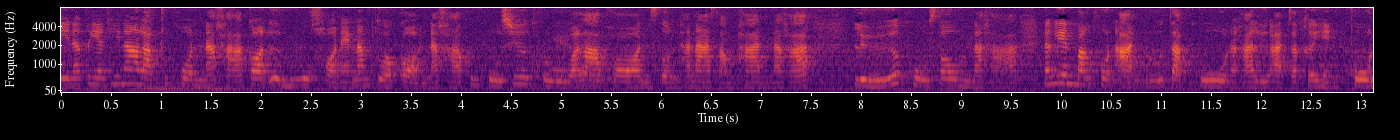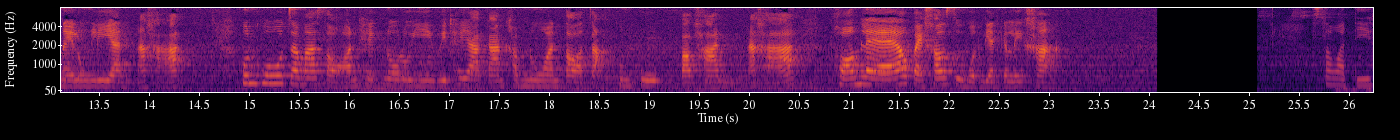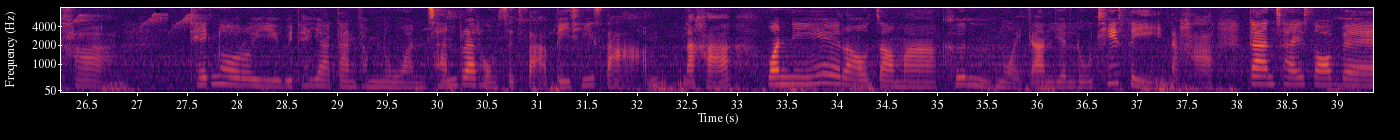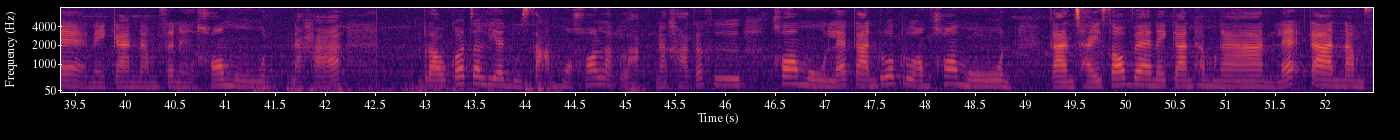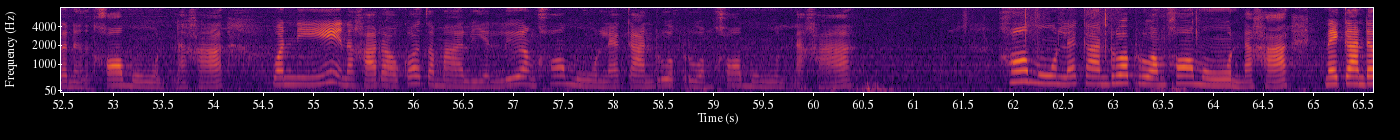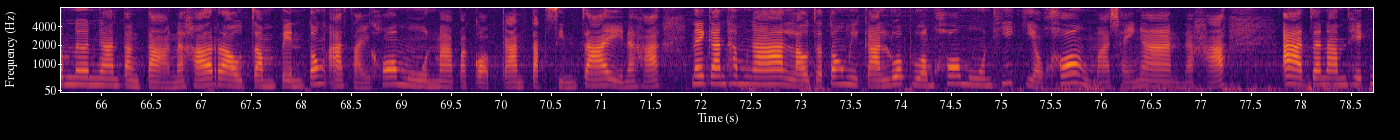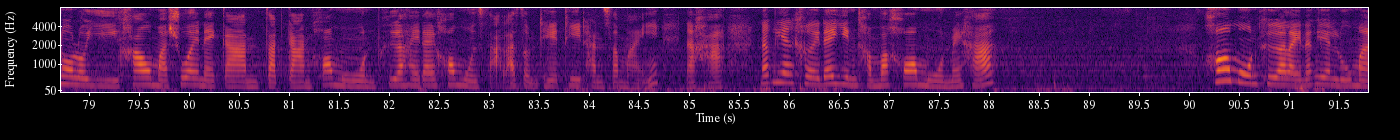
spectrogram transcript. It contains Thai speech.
ดีนักเรียนที่น่ารักทุกคนนะคะ ก่อนอื่นคุณครูขอแนะนำตัวก่อนนะคะ คุณครูชื่อครูวราพรสนทนาสัมพันธ์นะคะ หรือครูส้มนะคะ นักเรียนบางคนอาจรู้จักครูนะคะ หรืออาจจะเคยเห็นครูในโรงเรียนนะคะ คุณครูจะมาสอนเทคโนโลยีวิทยาการคำนวณต่อจากคุณครูประพันธ์นะคะ พร้อมแล้วไปเข้าสู่บทเรียนกันเลยค่ะ สวัสดีค่ะ เทคโนโลยีวิทยาการคำนวณ ชั้นประถมศึกษาปีที่ 3 นะคะ วันนี้เราจะมาขึ้นหน่วยการเรียนรู้ที่ 4 นะคะ การใช้ซอฟต์แวร์ในการนำเสนอข้อมูลนะคะ เราก็จะเรียนอยู่ 3 หัวข้อหลักๆนะคะ ก็คือ ข้อมูลและการรวบรวมข้อมูล การใช้ซอฟต์แวร์ในการทำงาน และการนำเสนอข้อมูลนะคะ วันนี้นะคะเราก็จะมาเรียนเรื่องข้อมูลและการรวบรวมข้อมูลนะคะ ข้อมูลและการรวบรวมข้อมูลนะคะ ในการดำเนินงานต่างๆนะคะ เราจำเป็นต้องอาศัยข้อมูลมาประกอบการตัดสินใจนะคะ ในการทำงานเราจะต้องมีการรวบรวมข้อมูลที่เกี่ยวข้องมาใช้งานนะคะ อาจจะนำเทคโนโลยีเข้ามาช่วยในการจัดการข้อมูล เพื่อให้ได้ข้อมูลสารสนเทศที่ทันสมัยนะคะ นักเรียนเคยได้ยินคำว่าข้อมูลไหมคะ ข้อมูลคืออะไรนักเรียนรู้ไหม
